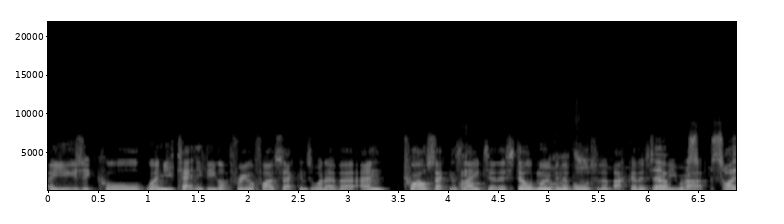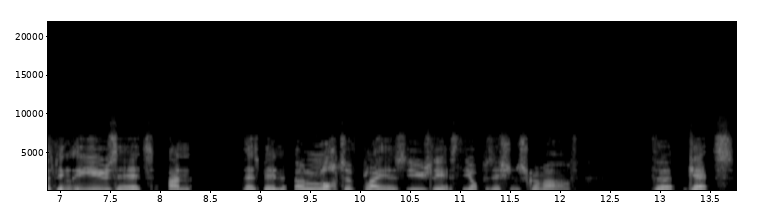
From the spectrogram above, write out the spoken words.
a use it call when you've technically got three or five seconds or whatever, and 12 seconds oh, later, they're still moving the ball to the back of this So, bloody ruck. so I think they use it, and there's been a lot of players. Usually, it's the opposition scrum half that gets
